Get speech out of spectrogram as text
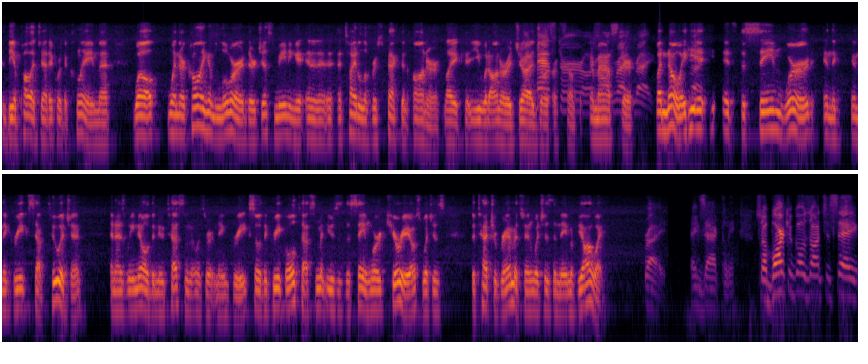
the apologetic or the claim that well, when they're calling him Lord, they're just meaning it in a, a title of respect and honor, like you would honor a judge or, or, something, their master. Right, right. But no, he, right. it, it's the same word in the in the Greek Septuagint, and as we know, the New Testament was written in Greek, so the Greek Old Testament uses the same word, kurios, which is the Tetragrammaton, which is the name of Yahweh. Right. Exactly. So Barker goes on to say,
